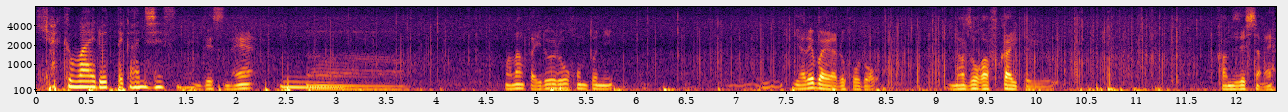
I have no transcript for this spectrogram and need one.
100マイルって感じですね。ですね。ううんん。まあなんかいろいろ本当にやればやるほど謎が深いという感じでしたね。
